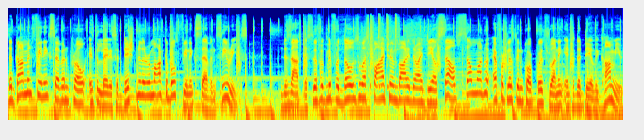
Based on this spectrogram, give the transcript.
The Garmin Fenix 7 Pro is the latest addition to the remarkable Fenix 7 series. Designed specifically for those who aspire to embody their ideal self, someone who effortlessly incorporates running into the daily commute.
